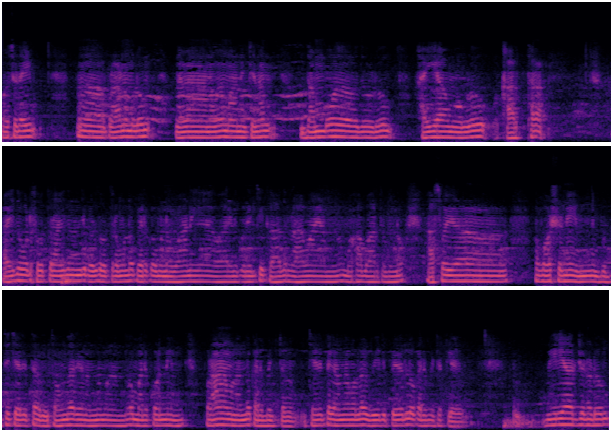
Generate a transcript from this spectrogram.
వసుడై ప్రాణములు నవ నవమానించిన దంబోధుడు హయ్యాముడు కర్త ఐదు ఒకటి సూత్రం ఐదు నుంచి పది సూత్రములో పేర్కొన్న వాణి వారిని గురించి కాదు రామాయణంలో మహాభారతంలో అశ్వయ ఘోషుని బుద్ధి చరిత్ర సౌందర్య నందములందు మరికొన్ని పురాణములందు కనిపించను. చరిత్ర గ్రంథంలో వీరి పేర్లు కనిపించట్లేదు. వీర్యార్జునుడు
